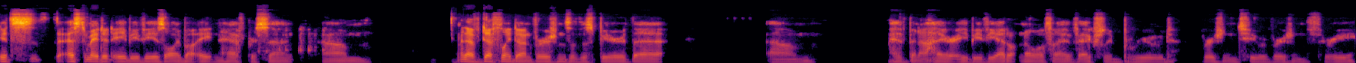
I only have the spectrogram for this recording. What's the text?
it's the estimated ABV is only about eight and a half percent. Um, and I've definitely done versions of this beer that um, have been a higher ABV. I don't know if I've actually brewed version two or version three.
